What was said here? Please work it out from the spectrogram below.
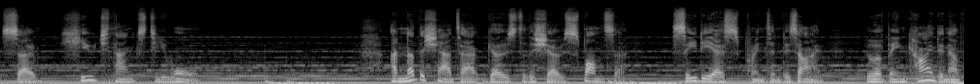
So, huge thanks to you all. Another shout out goes to the show's sponsor, CDS Print and Design, who have been kind enough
